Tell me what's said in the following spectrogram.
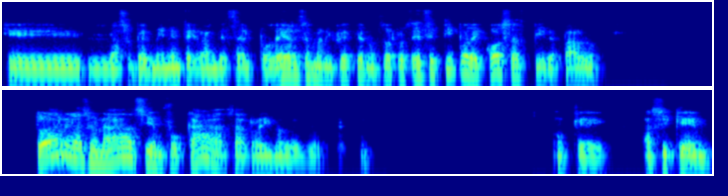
que la superminente grandeza del poder se manifieste en nosotros. Ese tipo de cosas pide Pablo, todas relacionadas y enfocadas al reino de Dios. Ok, así que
